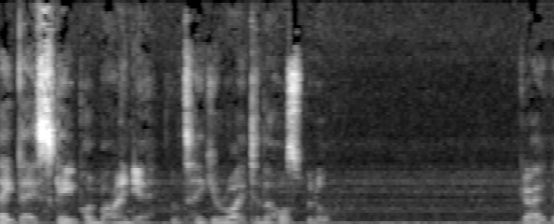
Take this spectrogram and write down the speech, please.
Take that escape pod behind you. It'll take you right to the hospital. Go ahead.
